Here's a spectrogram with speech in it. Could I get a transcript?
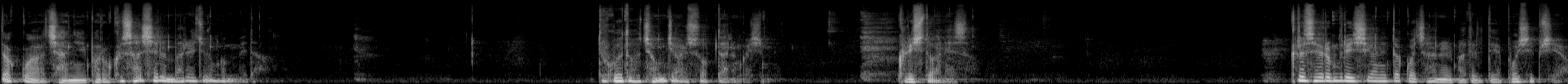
떡과 잔이 바로 그 사실을 말해주는 겁니다. 누구도 정죄할 수 없다는 것입니다. 그리스도 안에서. 그래서 여러분들이 이 시간에 떡과 잔을 받을 때 보십시오.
